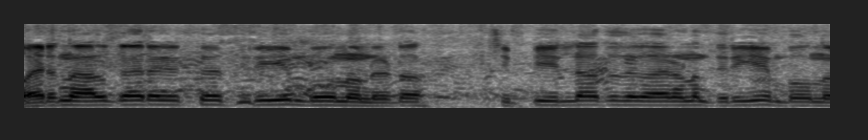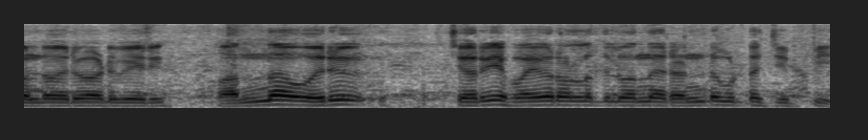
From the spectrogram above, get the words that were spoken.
വരുന്ന ആൾക്കാരൊക്കെ തിരികെയും പോകുന്നുണ്ട് കേട്ടോ. ചിപ്പി ഇല്ലാത്തത് കാരണം തിരികെയും പോകുന്നുണ്ട് ഒരുപാട് പേര്. വന്ന ഒരു ചെറിയ ഫയറുള്ളത്തിൽ വന്ന രണ്ട് കുട്ട ചിപ്പി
